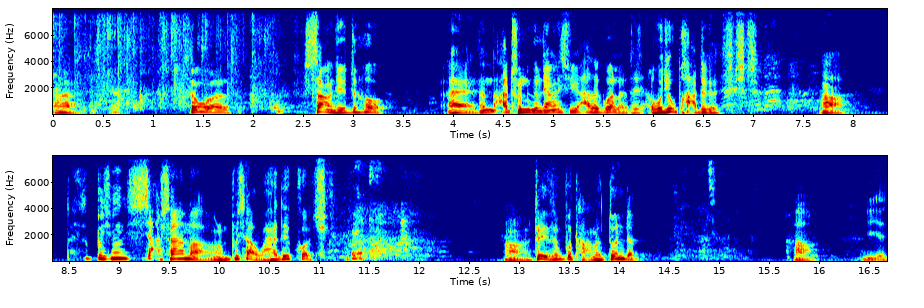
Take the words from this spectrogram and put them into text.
哎，等我上去之后，哎，他拿出那个量血压的过来，他我就怕这个，啊。不行，下山嘛，不下我还得过去。啊，这次不躺了，蹲着。啊，也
